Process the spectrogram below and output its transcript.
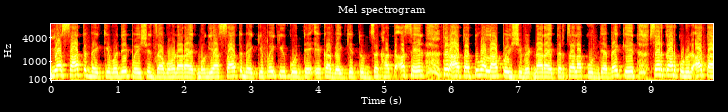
या सात बँकेमध्ये पैसे जमा होणार आहेत. मग या सात बँकेपैकी कोणत्या एका बँकेत तुमचं खातं असेल तर आता तुम्हाला पैसे भेटणार आहे तर चला कोणत्या बँकेत सरकारकडून आता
